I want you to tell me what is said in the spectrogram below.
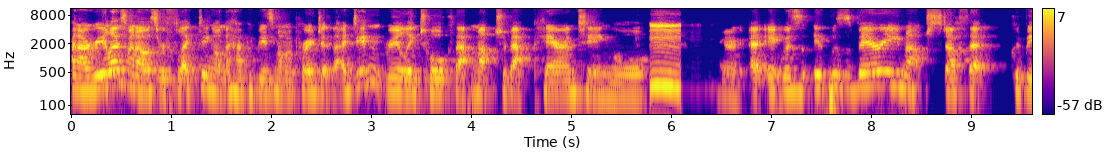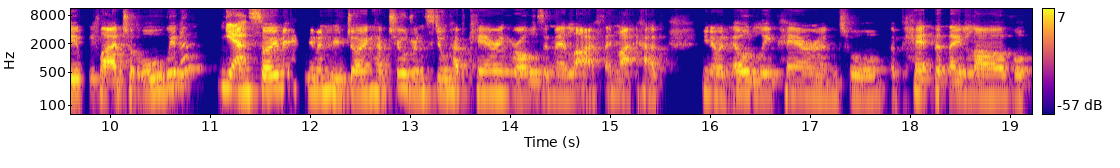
and I realized when I was reflecting on the Happy Biz Mama project that I didn't really talk that much about parenting or Mm, you know uh, it was it was very much stuff that could be applied to all women. Yeah, and so many women who don't have children still have caring roles in their life they might have you know an elderly parent or a pet that they love or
